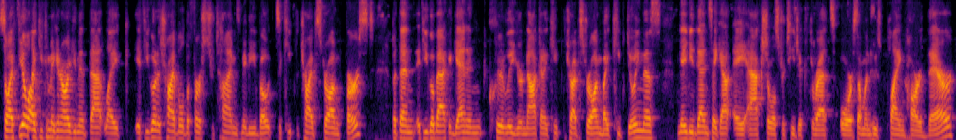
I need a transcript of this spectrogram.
So I feel like you can make an argument that like if you go to tribal the first two times, maybe vote to keep the tribe strong first. But then if you go back again and clearly you're not going to keep the tribe strong by keep doing this, maybe then take out a actual strategic threat or someone who's playing hard there.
